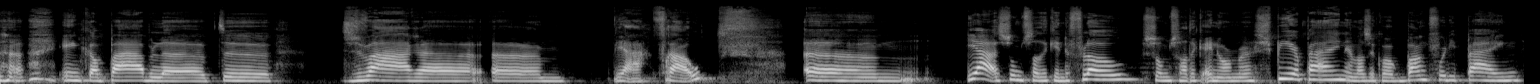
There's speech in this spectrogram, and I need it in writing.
incapabele, te zware um, ja, vrouw. Um, ja, soms zat ik in de flow. Soms had ik enorme spierpijn en was ik ook bang voor die pijn.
